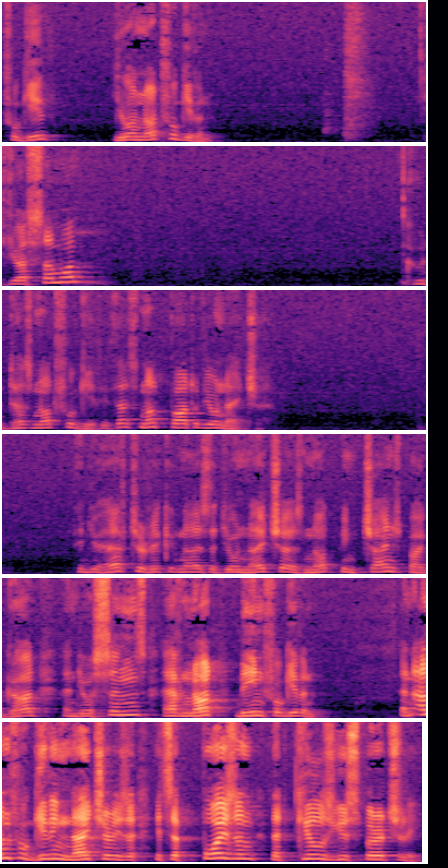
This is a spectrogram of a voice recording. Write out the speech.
forgive, you are not forgiven. If you are someone who does not forgive, if that's not part of your nature, then you have to recognize that your nature has not been changed by God and your sins have not been forgiven. An unforgiving nature is a, it's a poison that kills you spiritually.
